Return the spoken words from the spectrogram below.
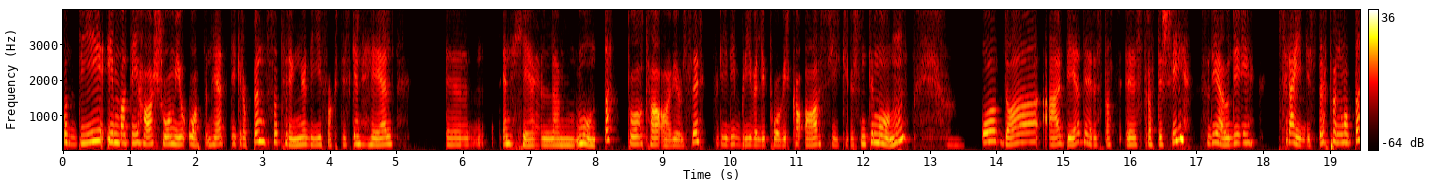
Og de, i og med at de har så mye åpenhet i kroppen, så trenger de faktisk en hel, eh, en hel um, måned på å ta avgjørelser, fordi de blir veldig påvirka av syklusen til månen. Og da er det deres eh, strategi. Så de er jo de treigeste, på en måte.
